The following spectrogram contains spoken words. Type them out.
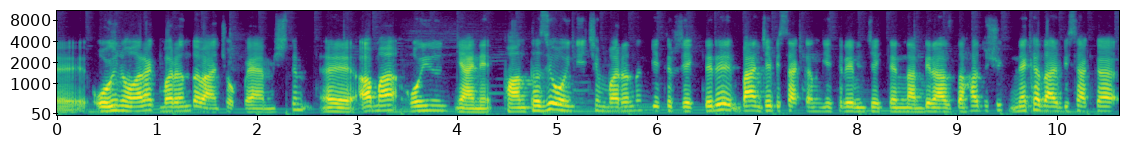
e, oyun olarak Varan'ı da ben çok beğenmiştim. E, ama oyun yani fantazi oyunu için Varan'ın getirecekleri bence Bissaka'nın getirebileceklerinden biraz daha düşük. Ne kadar Bissaka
